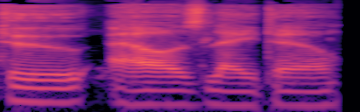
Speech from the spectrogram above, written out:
Two hours later.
